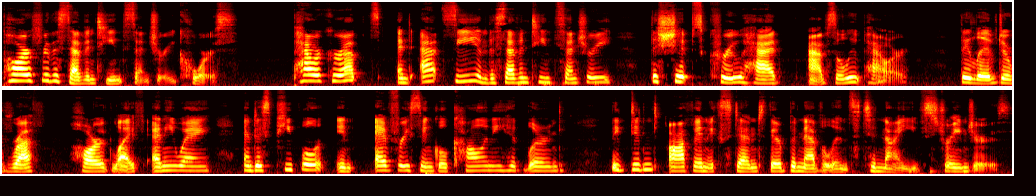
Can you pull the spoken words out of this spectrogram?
par for the 17th century course. Power corrupts, and at sea in the 17th century, the ship's crew had absolute power. They lived a rough, hard life anyway, and as people in every single colony had learned, they didn't often extend their benevolence to naive strangers.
